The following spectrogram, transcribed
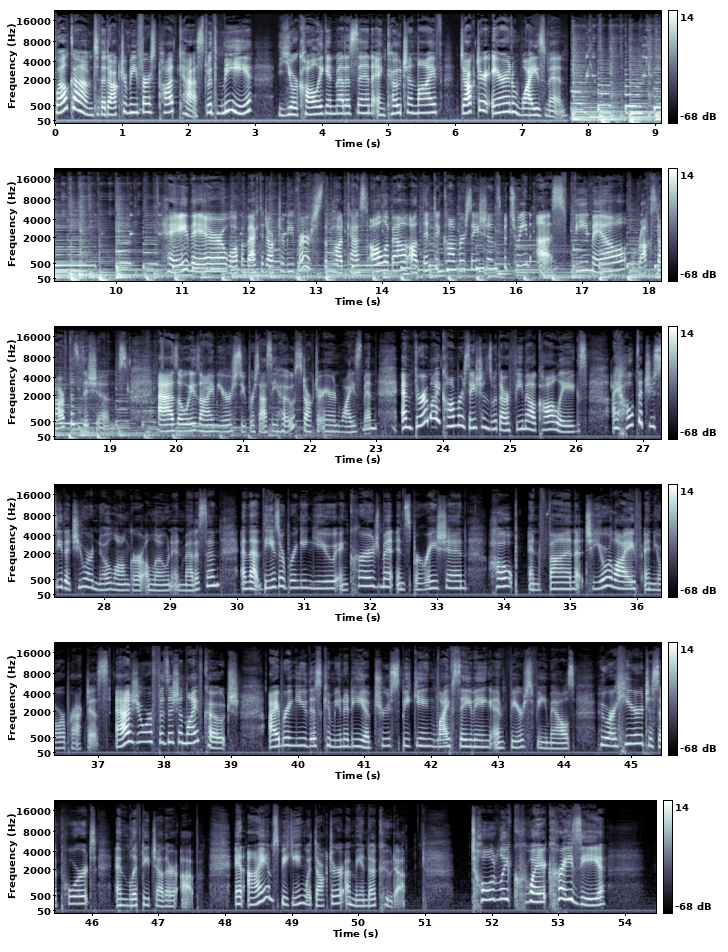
Welcome to the Dr. Me First podcast with me, your colleague in medicine and coach in life, Dr. Erin Wiseman. Hey there, welcome back to Dr. Me First, the podcast all about authentic conversations between us, female rockstar physicians. As always, I'm your super sassy host, Dr. Erin Wiseman, and through my conversations with our female colleagues, I hope that you see that you are no longer alone in medicine and that these are bringing you encouragement, inspiration, hope, and fun to your life and your practice. As your physician life coach, I bring you this community of true speaking, life saving, and fierce females who are here to support and lift each other up. And I am speaking with Dr. Amanda Kuda. Totally cra- crazy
